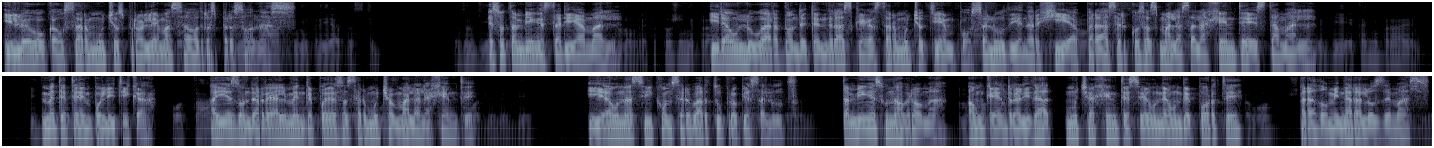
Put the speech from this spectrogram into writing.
y luego causar muchos problemas a otras personas. Eso también estaría mal. Ir a un lugar donde tendrás que gastar mucho tiempo, salud y energía para hacer cosas malas a la gente está mal. Métete en política. Ahí es donde realmente puedes hacer mucho mal a la gente. Y aún así conservar tu propia salud. También es una broma, aunque en realidad mucha gente se une a un deporte para dominar a los demás.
